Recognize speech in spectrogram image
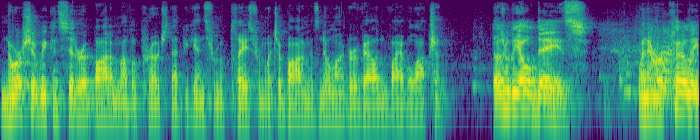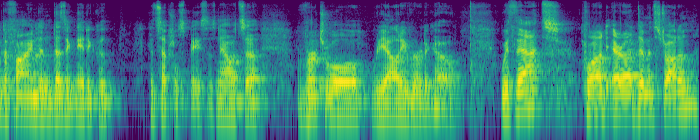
nor should we consider a bottom-up approach that begins from a place from which a bottom is no longer a valid and viable option. Those were the old days when there were clearly defined and designated co conceptual spaces. Now it's a virtual reality vertigo. With that, quad era demonstratum,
